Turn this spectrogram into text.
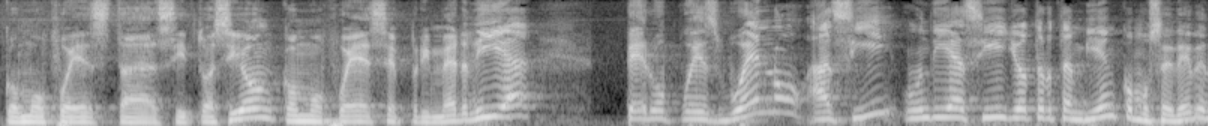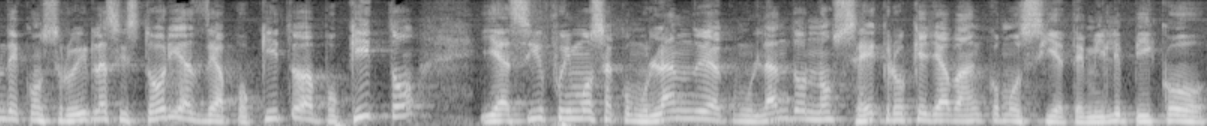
cómo fue esta situación, cómo fue ese primer día. Pero pues bueno, así, un día sí y otro también, como se deben de construir las historias de a poquito a poquito, y así fuimos acumulando y acumulando, no sé, creo que ya van como siete mil y pico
